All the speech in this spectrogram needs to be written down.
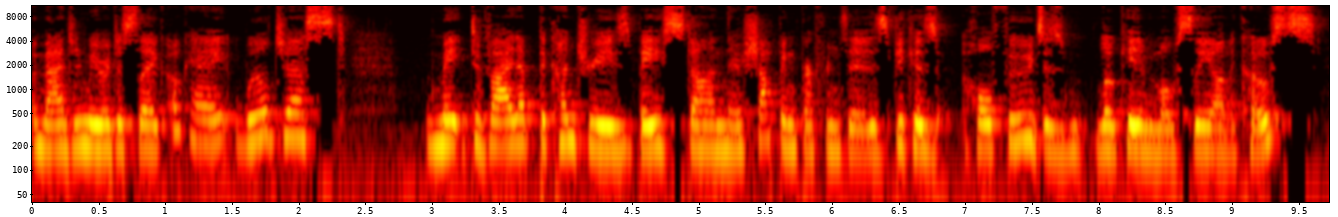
imagine we were just like, okay, we'll just make divide up the countries based on their shopping preferences because Whole Foods is located mostly on the coasts.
